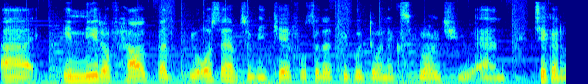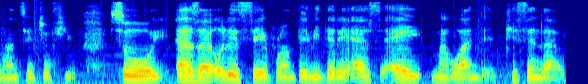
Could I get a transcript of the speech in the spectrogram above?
are in need of help but you also have to be careful so that people don't exploit you and take advantage of you. So as i always say from baby daddy as a magwande peace and love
